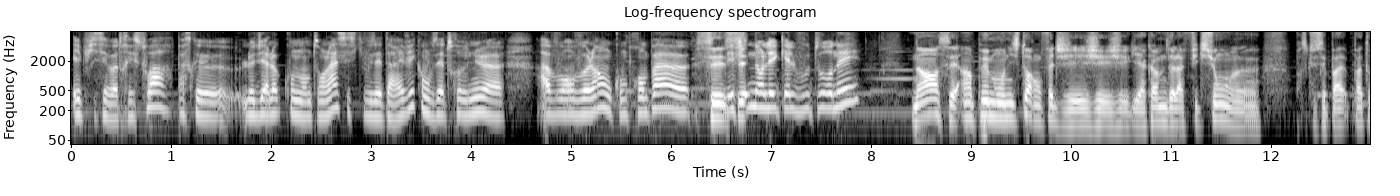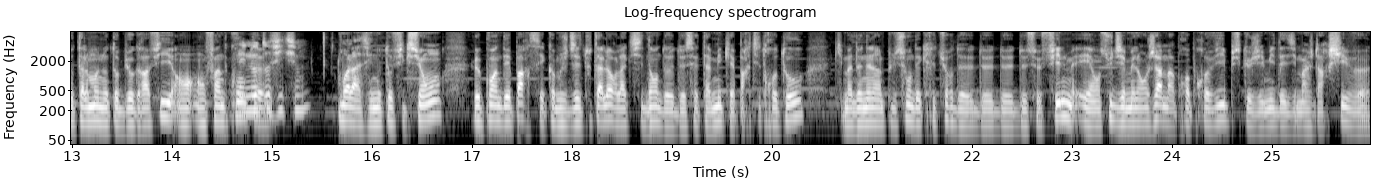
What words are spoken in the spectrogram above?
Et puis c'est votre histoire, parce que le dialogue qu'on entend là, c'est ce qui vous est arrivé quand vous êtes revenu euh, à vous en volant. On comprend pas euh, les films dans lesquels vous tournez. Non, c'est un peu mon histoire. En fait, il y a quand même de la fiction euh, parce que c'est pas pas totalement une autobiographie. En, en fin de C'est compte, une euh, autofiction. voilà, c'est une autofiction. Le point de départ, c'est comme je disais tout à l'heure, l'accident de, de cet ami qui est parti trop tôt, qui m'a donné l'impulsion d'écriture de, de, de, de ce film. Et ensuite, j'ai mélangé à ma propre vie puisque j'ai mis des images d'archives euh,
